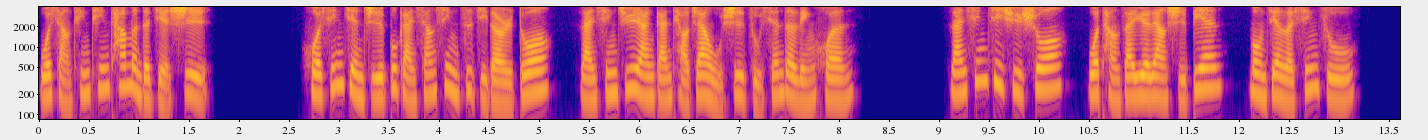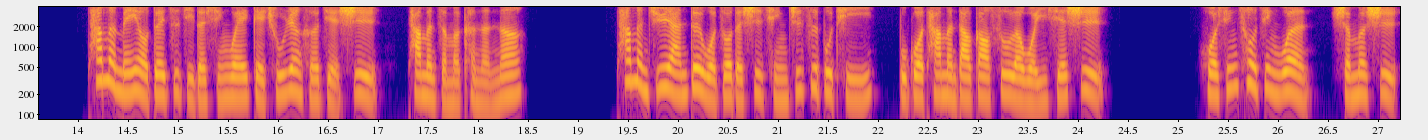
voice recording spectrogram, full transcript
我想听听他们的解释。火星简直不敢相信自己的耳朵。蓝星居然敢挑战武士祖先的灵魂。蓝星继续说：“我躺在月亮石边，梦见了星族。他们没有对自己的行为给出任何解释，他们怎么可能呢？他们居然对我做的事情只字不提。不过，他们倒告诉了我一些事。”火星凑近问：“什么事？”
